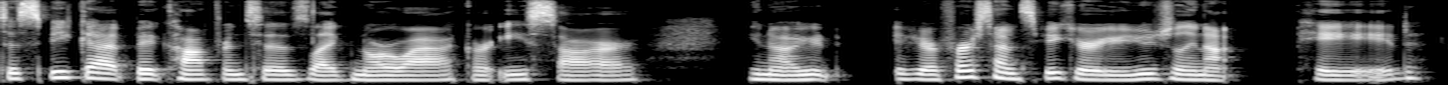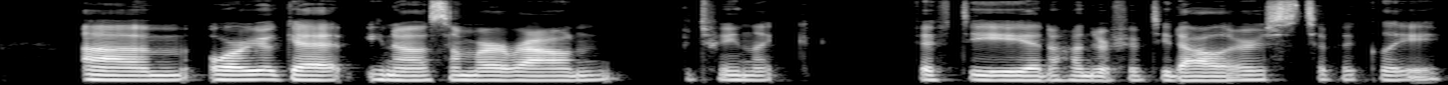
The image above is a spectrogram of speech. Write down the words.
to speak at big conferences like NORWAC or ISAR, you know, you if you're a first time speaker, you're usually not paid, um, or you'll get, you know, somewhere around between like 50 and $150 typically.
